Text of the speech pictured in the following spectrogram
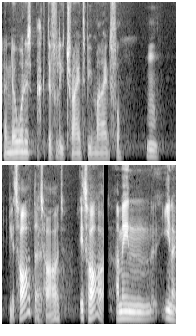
and no one is actively trying to be mindful. Be- It's hard though. It's hard. It's hard. I mean, you know,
